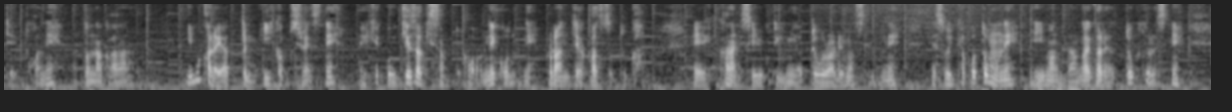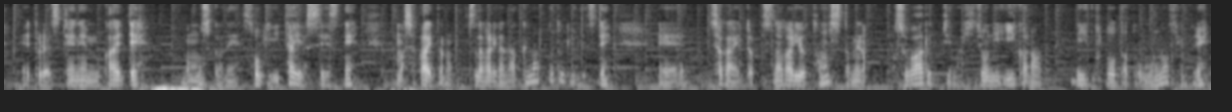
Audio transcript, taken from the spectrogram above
てとかね、あとなんか、今からやってもいいかもしれないですね。え、結構池崎さんとかは猫のね、ボランティア活動とか、えー、かなり精力的にやっておられますけどね、えそういったこともね、今の段階からやっておくとですね、えとりあえず定年迎えて、まあ、もしくはね、早期リタイアしてですね、まあ、社会とのつながりがなくなった時にですね、えー、社会とのつながりを保つための場所があるっていうのは非常にいいかな、いいことだと思いますのでね、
